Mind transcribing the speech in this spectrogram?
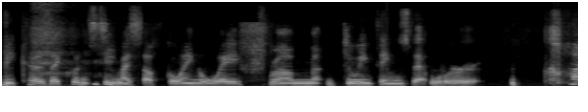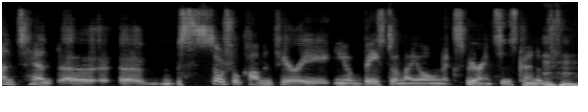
because I couldn't see myself going away from doing things that were content, uh, uh, social commentary, you know, based on my own experiences, kind of mm-hmm.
